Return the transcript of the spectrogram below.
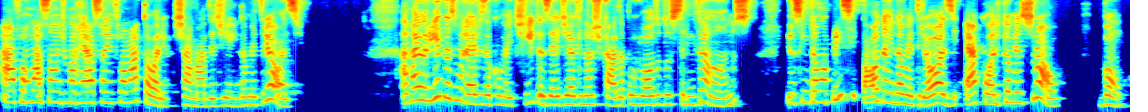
há a formação de uma reação inflamatória, chamada de endometriose. A maioria das mulheres acometidas é diagnosticada por volta dos 30 anos, e o sintoma principal da endometriose é a cólica menstrual. Bom,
